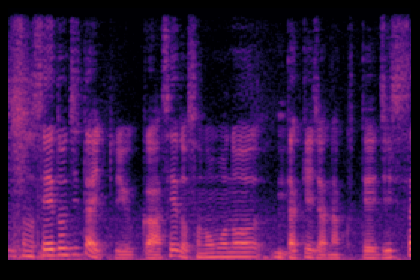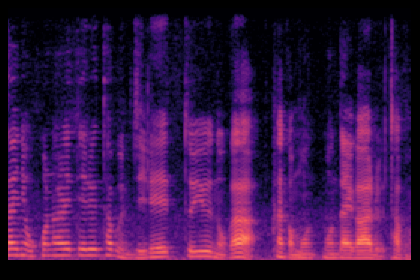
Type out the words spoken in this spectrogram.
その制度自体というか制度そのものだけじゃなくて実際に行われている多分事例というのがなんかも問題がある多分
